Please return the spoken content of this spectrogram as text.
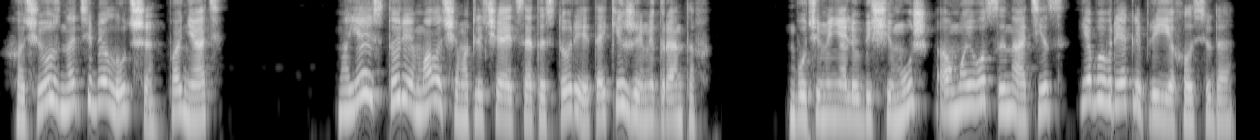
Хочу узнать тебя лучше, понять. Моя история мало чем отличается от истории таких же иммигрантов. Будь у меня любящий муж, а у моего сына отец, я бы вряд ли приехала сюда.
